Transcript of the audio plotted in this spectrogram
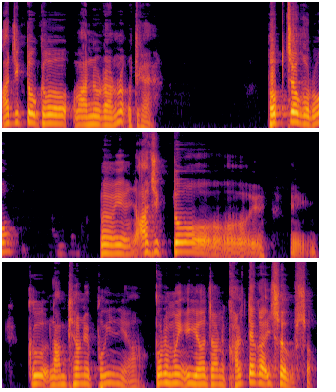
아직도 그 마누라는 어떻게 해? 법적으로 어, 아직도 그 남편의 부인이야. 그러면 이 여자는 갈 데가 있어 없어?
